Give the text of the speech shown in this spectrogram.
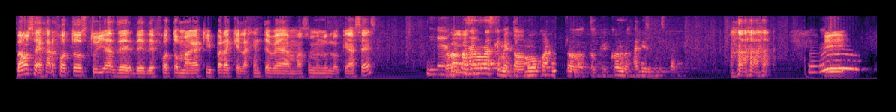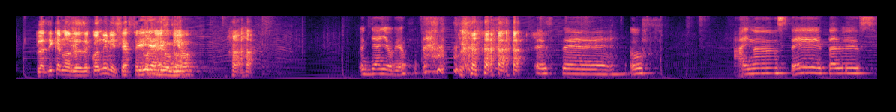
vamos a dejar fotos tuyas de, de, de Fotomaga aquí para que la gente vea más o menos lo que haces. Va a pasar unas que me tomó cuando toqué con los Alice Whisper. y platícanos, ¿desde cuándo iniciaste con ya esto? Llovió. ya llovió. este, uff, Ay, no sé, tal vez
